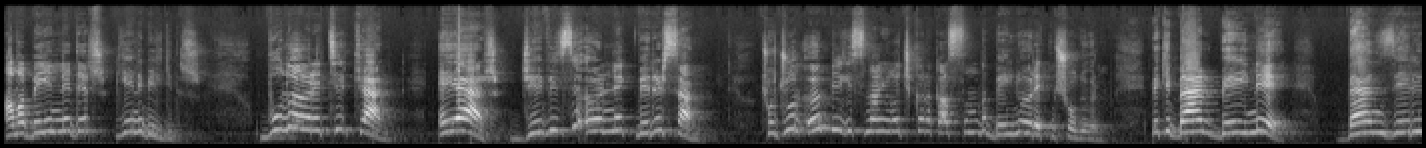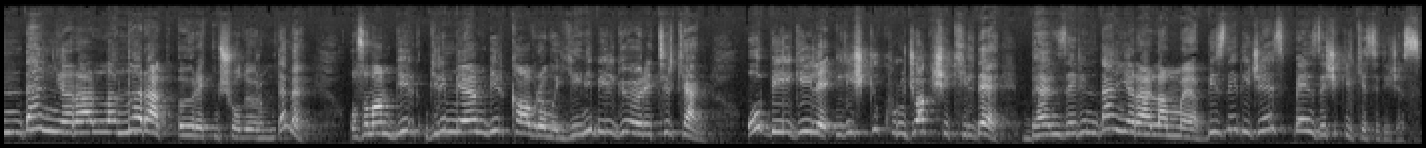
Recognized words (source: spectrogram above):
Ama beyin nedir? Yeni bilgidir. Bunu öğretirken eğer cevizi örnek verirsem çocuğun ön bilgisinden yola çıkarak aslında beyni öğretmiş oluyorum. Peki ben beyni benzerinden yararlanarak öğretmiş oluyorum değil mi? O zaman bir bilinmeyen bir kavramı yeni bilgi öğretirken o bilgiyle ilişki kuracak şekilde benzerinden yararlanmaya biz ne diyeceğiz? Benzeşik ilkesi diyeceğiz.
